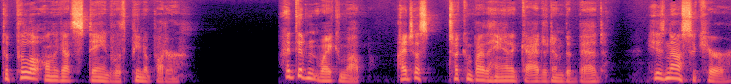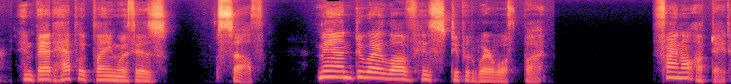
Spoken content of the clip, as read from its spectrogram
The pillow only got stained with peanut butter. I didn't wake him up. I just took him by the hand and guided him to bed. He is now secure, in bed happily playing with his self. Man, do I love his stupid werewolf butt. Final update.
